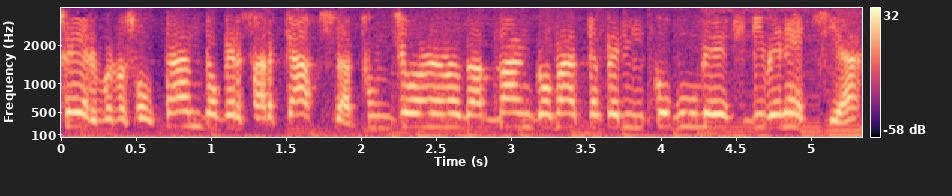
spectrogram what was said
servono soltanto per far cassa, funzionano da bancomat per il comune di Venezia?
